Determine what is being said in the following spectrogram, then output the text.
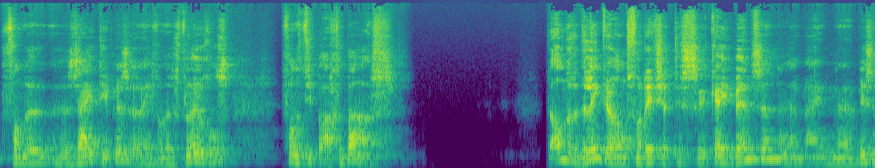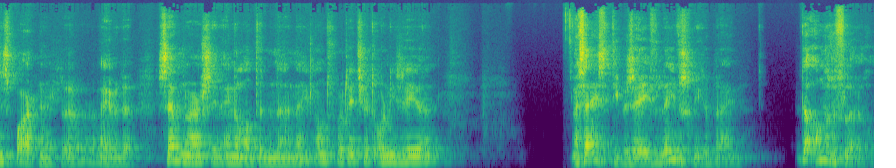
van de eh, zijtypes, eh, een van de vleugels van de type 8 baas. De andere, de linkerhand van Richard is eh, Kate Benson, mijn businesspartner, waarmee we de seminars in Engeland en Nederland voor Richard organiseren. En zij is type 7 levensgenietenbrein. De andere vleugel.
